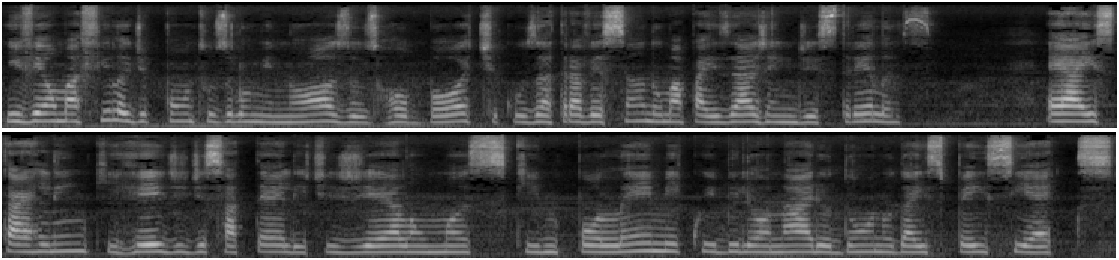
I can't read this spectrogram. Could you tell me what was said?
e vê uma fila de pontos luminosos, robóticos, atravessando uma paisagem de estrelas? É a Starlink, rede de satélites de Elon Musk, polêmico e bilionário dono da SpaceX,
